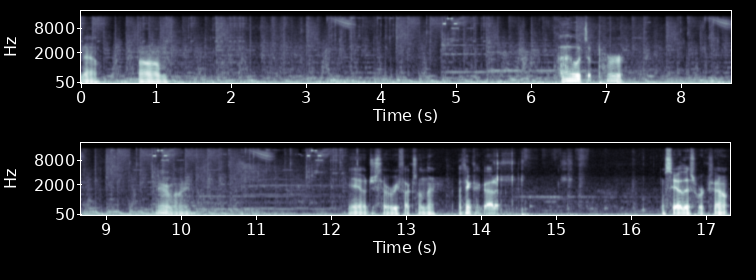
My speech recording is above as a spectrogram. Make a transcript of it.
No. Um. Oh, it's a perk. Never mind. Yeah, I'll just throw a reflex on there. I think I got it. We'll see how this works out.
